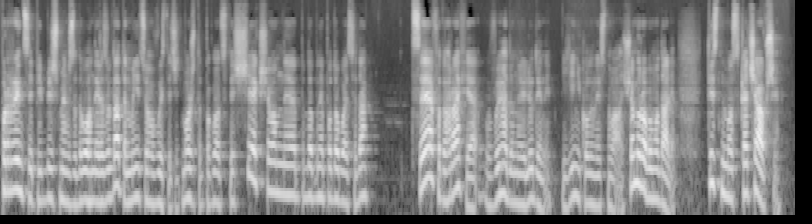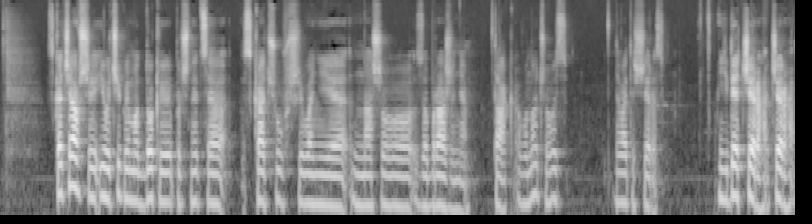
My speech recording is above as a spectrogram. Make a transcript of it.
принципі, більш-менш задоволений результатом, мені цього вистачить. Можете покласти ще, якщо вам не подобається. Да? Це фотографія вигаданої людини. Її ніколи не існувало. Що ми робимо далі? Тиснемо скачавши. Скачавши і очікуємо, доки почнеться скачувшування нашого зображення. Так, воно чогось. Давайте ще раз. Йде черга. черга.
